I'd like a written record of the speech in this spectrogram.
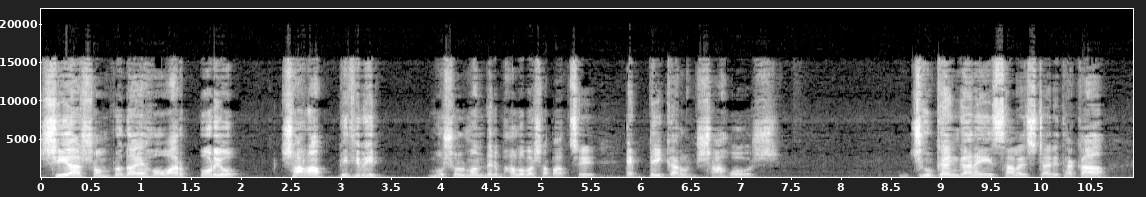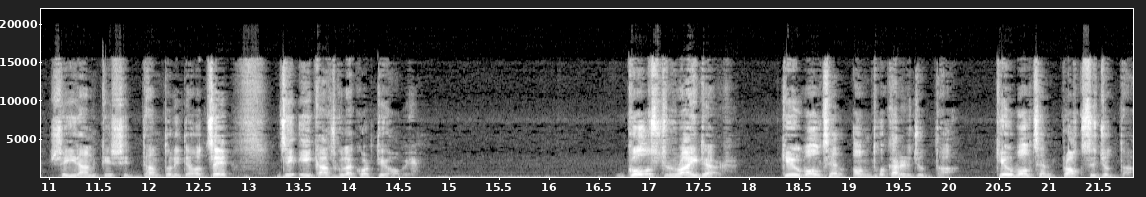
শিয়া সম্প্রদায় হওয়ার পরেও সারা পৃথিবীর মুসলমানদের ভালোবাসা পাচ্ছে একটাই কারণ, সাহস। ঝুকাঙ্গানে এই সালাইস্টারে থাকা সেই ইরানকে সিদ্ধান্ত নিতে হচ্ছে যে এই কাজগুলা করতে হবে। গোস্ট রাইডার কেউ বলছেন অন্ধকারের যোদ্ধা, কেউ বলছেন প্রক্সি যোদ্ধা।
